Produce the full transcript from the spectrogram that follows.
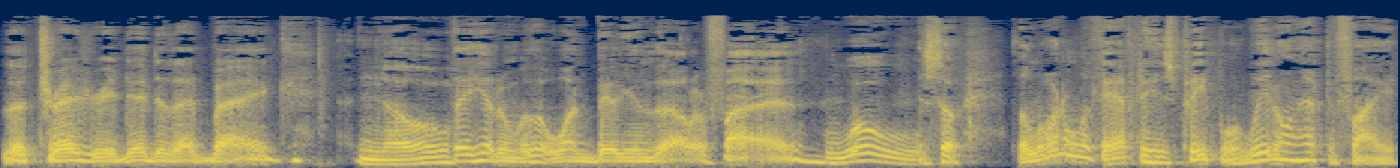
the Treasury did to that bank? No. They hit them with a one billion dollar fine. Whoa. So the Lord will look after His people. We don't have to fight.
